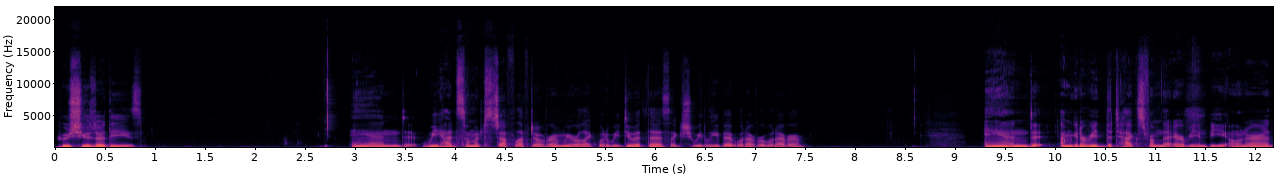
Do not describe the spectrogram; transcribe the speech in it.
Whose shoes are these? And we had so much stuff left over, and we were like, what do we do with this? Like, should we leave it? Whatever, whatever. And I'm going to read the text from the Airbnb owner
